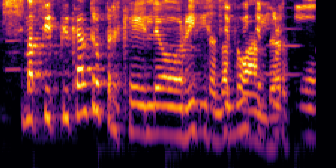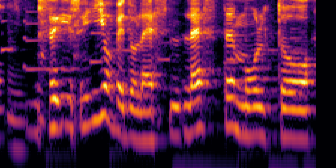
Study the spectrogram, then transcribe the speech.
sì, ma più, più che altro perché le ho ridistribuite molto. Mm. se- se io vedo l'est, l'est molto,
